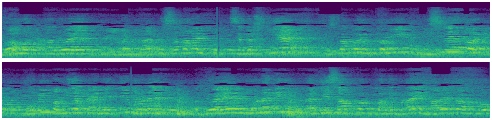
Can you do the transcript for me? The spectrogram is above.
जो है राज्यसभा ने संघर्ष किया है, उसमें कोई उनको नहीं, इसलिए तो वो भी पगड़ियाँ पहनी थी, उन्होंने जो है, उन्होंने भी रणजीत साहब को भी पगड़ी बनाई, हमारे जो हम लोग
